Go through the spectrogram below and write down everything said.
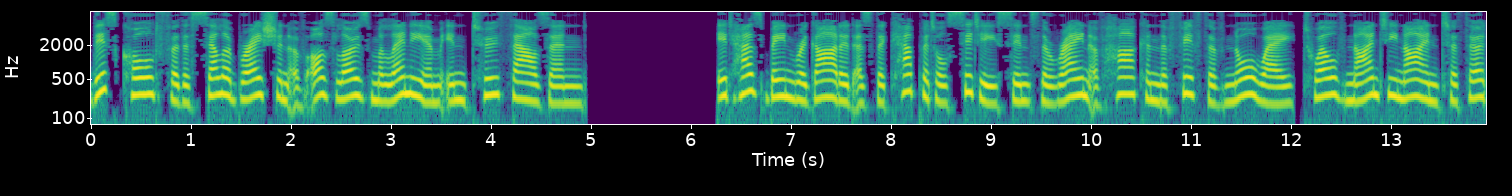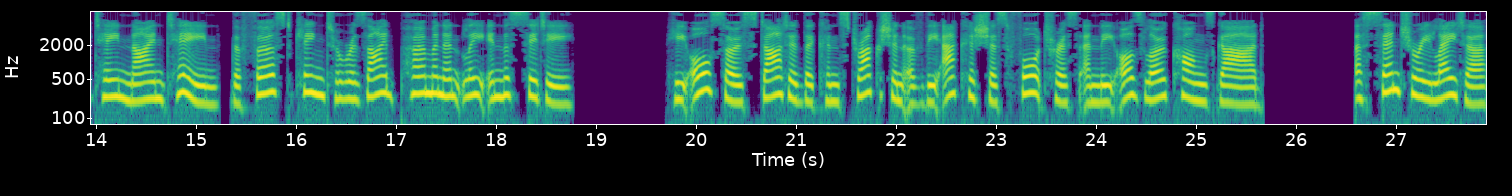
This called for the celebration of Oslo's millennium in 2000. It has been regarded as the capital city since the reign of Haakon V of Norway 1299 the first king to reside permanently in the city. He also started the construction of the Akershus fortress and the Oslo Kongsgard. A century later,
